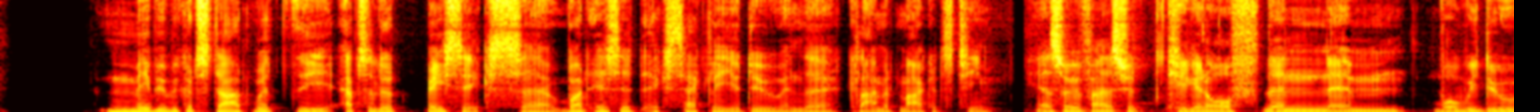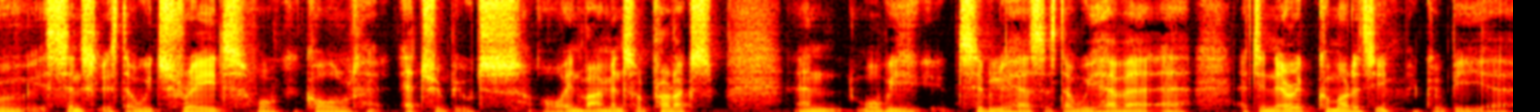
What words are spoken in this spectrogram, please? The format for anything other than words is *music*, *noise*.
Maybe we could start with the absolute basics. Uh, what is it exactly you do in the climate markets team? Yeah, so if I should kick it off, then um, what we do essentially is that we trade what we call attributes or environmental products. And what we typically has is that we have a, a, a generic commodity. It could be uh,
